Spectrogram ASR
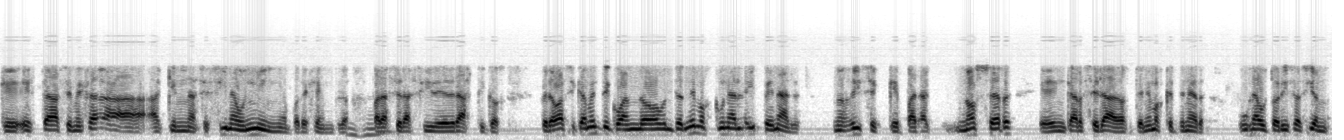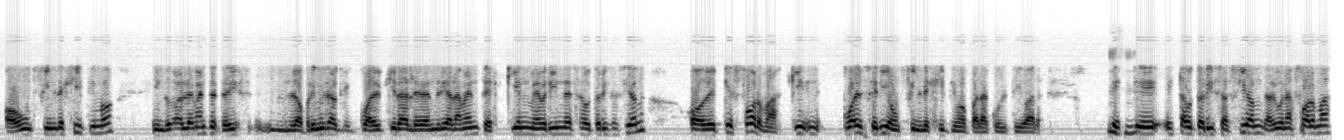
que está asemejada a, quien asesina a un niño, por ejemplo, para ser así de drásticos. Pero básicamente cuando entendemos que una ley penal nos dice que para no ser encarcelados tenemos que tener una autorización o un fin legítimo, indudablemente te dice, lo primero que cualquiera le vendría a la mente es quién me brinda esa autorización o de qué forma, quién, cuál sería un fin legítimo para cultivar. Este, esta autorización, de alguna forma,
